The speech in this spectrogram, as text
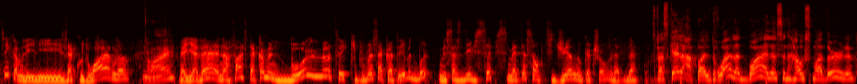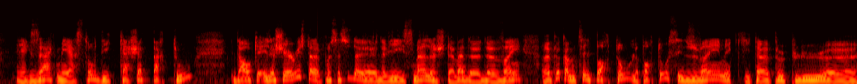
Tu sais, comme les, les accoudoirs, là. Ouais. Ben, il y avait une affaire, c'était comme une boule, là, tu sais, qui pouvait s'accoter. Une boule, mais ça se dévissait, puis il se mettait son petit gin ou quelque chose là-dedans. C'est parce qu'elle a pas le droit là, de boire, là. C'est une house Exact, mais elle se trouve des cachettes partout. Donc, le sherry, c'est un processus de, vieillissement, justement, de, vin, un peu comme, le porto. Le porto, c'est du vin, mais qui est un peu plus euh,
